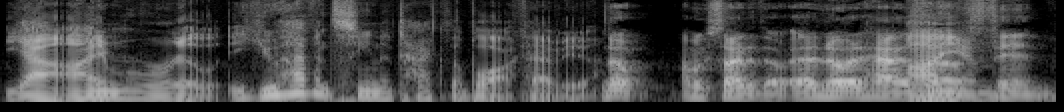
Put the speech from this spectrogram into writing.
Yeah, I'm really. You haven't seen Attack the Block, have you? No, I'm excited though. I know it has I uh, am Finn.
